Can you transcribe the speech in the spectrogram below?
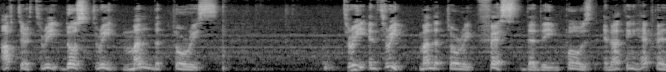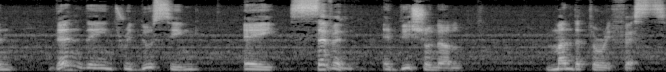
after three, those three mandatories, three and three mandatory fasts that they imposed and nothing happened, then they introducing a seven additional mandatory fasts,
